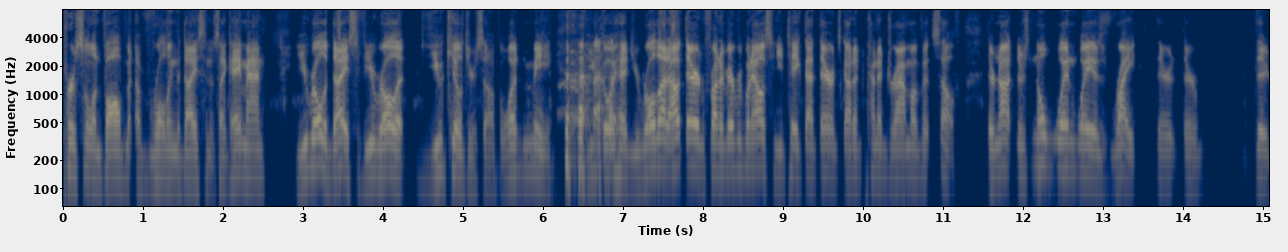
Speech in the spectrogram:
personal involvement of rolling the dice and it's like hey man you roll the dice. If you roll it you killed yourself. It wasn't me. You go ahead you roll that out there in front of everyone else and you take that there. It's got a kind of drama of itself. They're not there's no one way is right. They're they're they're,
